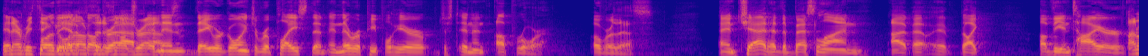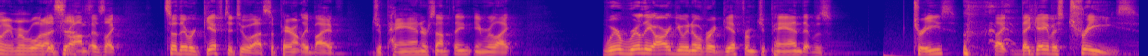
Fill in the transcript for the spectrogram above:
and everything going on for the NFL draft. and then they were going to replace them, and there were people here just in an uproar over this. And Chad had the best line, I, uh, like of the entire. I don't even remember what I said. drama. It was like so they were gifted to us apparently by Japan or something, and we're like, we're really arguing over a gift from Japan that was trees. like they gave us trees.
